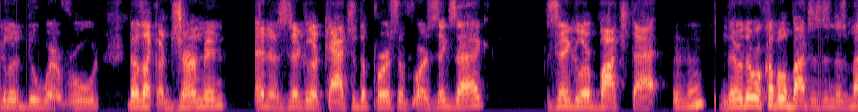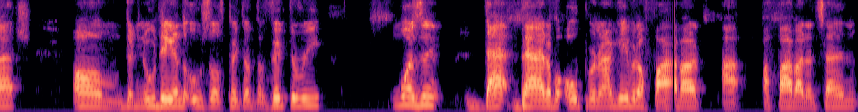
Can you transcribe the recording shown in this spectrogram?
do where Roode does like a German and then Ziggler catches the person for a zigzag. Ziggler botched that. Mm-hmm. There, there were a couple of botches in this match. Um, the New Day and the Usos picked up the victory. Wasn't that bad of an opener. I gave it a five out a, a five out of ten.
